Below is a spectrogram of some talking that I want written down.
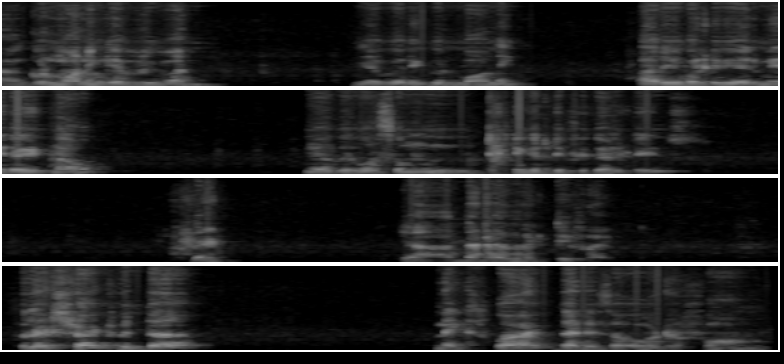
Uh, good morning, everyone. Yeah, very good morning. Are you able to hear me right now? Yeah, there was some technical difficulties that, yeah, that has rectified. So let's start with the next part, that is the order form.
